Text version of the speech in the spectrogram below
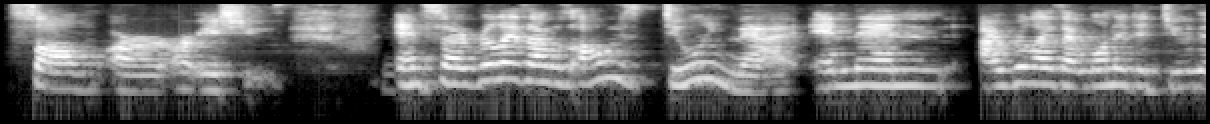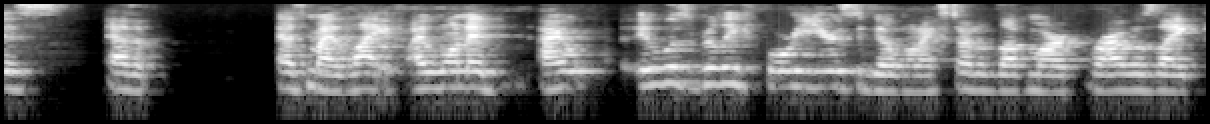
solve our, our issues mm-hmm. and so I realized I was always doing that. And then I realized I wanted to do this as a as my life. I wanted I it was really 4 years ago when I started Love Mark where I was like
